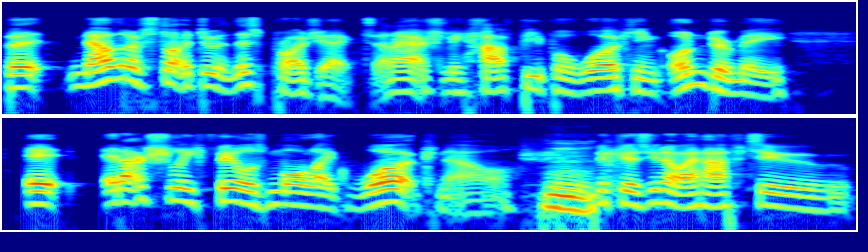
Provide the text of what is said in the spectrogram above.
But now that I've started doing this project and I actually have people working under me, it it actually feels more like work now. Mm. Because you know, I have to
